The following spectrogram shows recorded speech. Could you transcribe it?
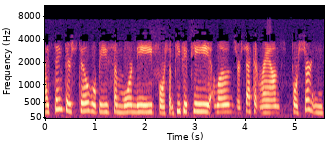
I think there still will be some more need for some PPP loans or second rounds for certain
